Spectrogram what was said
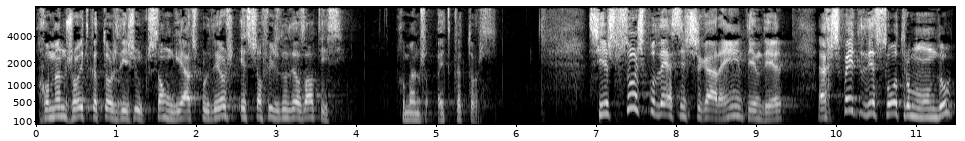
Romanos 8, 14 diz: os que são guiados por Deus, esses são filhos do Deus Altíssimo. Romanos 8, 14. Se as pessoas pudessem chegar a entender a respeito desse outro mundo,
